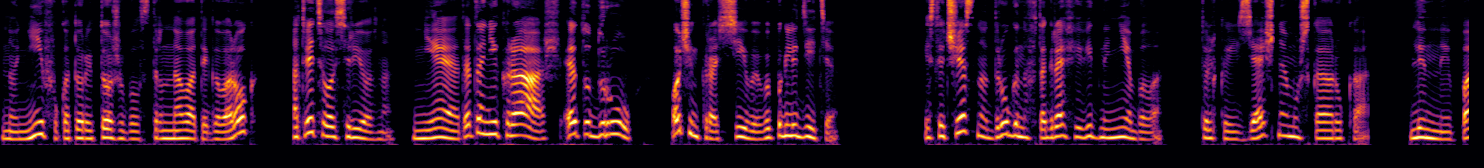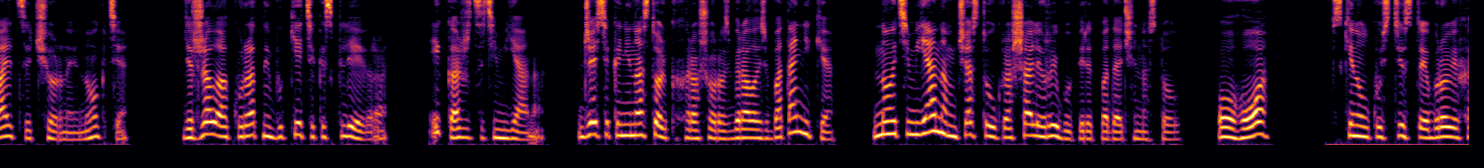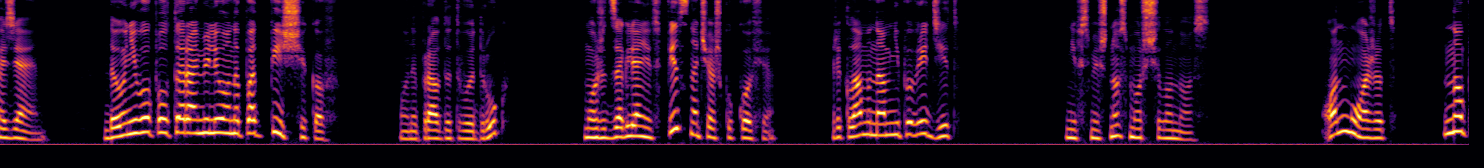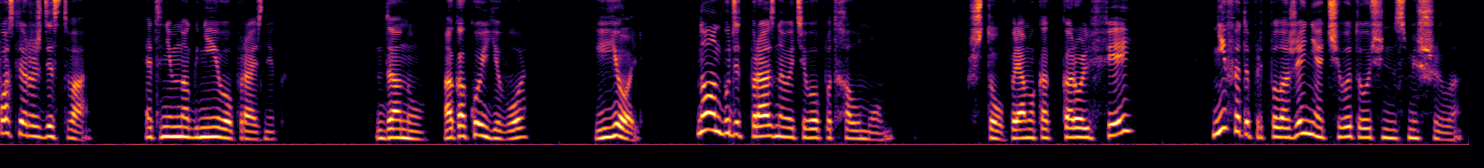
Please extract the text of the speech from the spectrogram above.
Но Ниф, у которой тоже был странноватый говорок, ответила серьезно: «Нет, это не краш, это друг. Очень красивый, вы поглядите». Если честно, друга на фотографии видно не было, только изящная мужская рука, длинные пальцы, черные ногти, держала аккуратный букетик из клевера и, кажется, тимьяна. Джессика не настолько хорошо разбиралась в ботанике, но тимьяном часто украшали рыбу перед подачей на стол. «Ого!» — вскинул кустистые брови хозяин. «Да у него полтора миллиона подписчиков!» «Он и правда твой друг? Может, заглянет в пиц на чашку кофе? Реклама нам не повредит». Нив смешно сморщила нос. «Он может, но после Рождества. Это немного не его праздник». «Да ну, а какой его?» «Йоль. Но он будет праздновать его под холмом». «Что, прямо как король-фей?» Ниф это предположение от чего-то очень насмешило.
